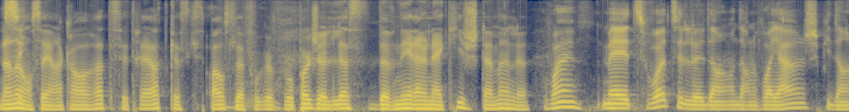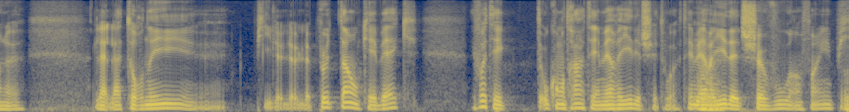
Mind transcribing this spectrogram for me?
Non, C'est- non, c'est encore hot, c'est très hot, qu'est-ce qui se passe là? Faut, que- faut pas que je le laisse devenir un acquis, justement. Là. Ouais, mais tu vois, tu sais, le- dans, dans le voyage, puis dans le, la, la tournée, euh, puis le, le- le peu de temps au Québec, des fois, t'es, au contraire, t'es émerveillé d'être chez toi. T'es émerveillé d'être chez vous, enfin. Puis,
